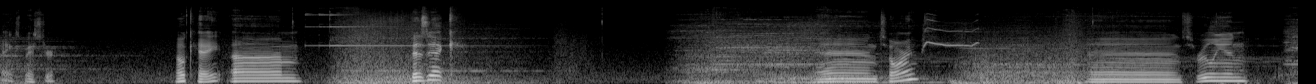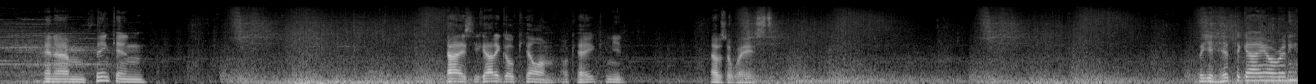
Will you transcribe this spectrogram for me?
Thanks, mister. Okay, um... Physick. And Torrent. And Cerulean. And I'm thinking... Guys, you gotta go kill him, okay? Can you... That was a waste. But you hit the guy already?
